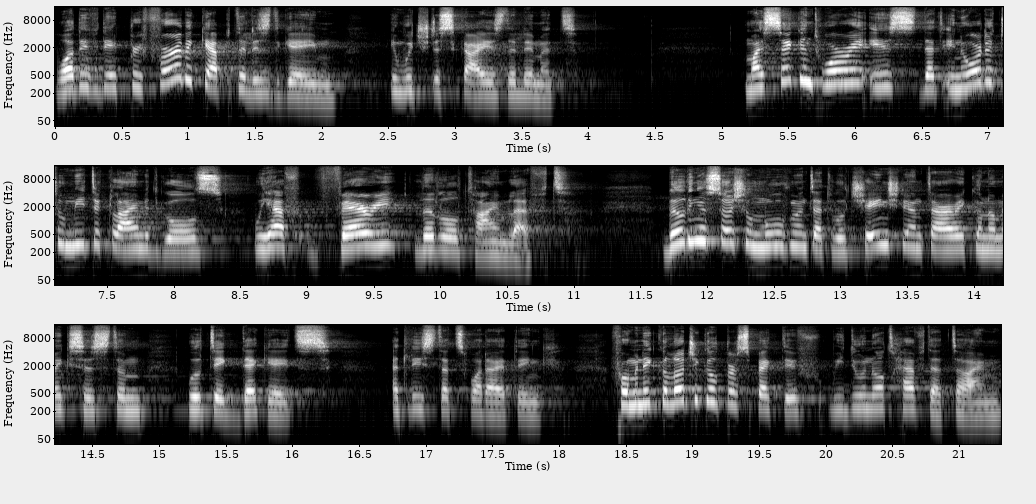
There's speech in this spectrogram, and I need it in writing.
What if they prefer the capitalist game in which the sky is the limit? My second worry is that in order to meet the climate goals, we have very little time left. Building a social movement that will change the entire economic system will take decades. At least that's what I think. From an ecological perspective, we do not have that time.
